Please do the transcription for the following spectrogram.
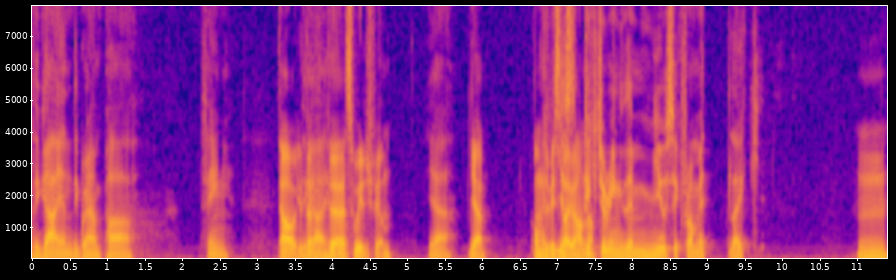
the guy and the grandpa thing. oh, the the, the who- Swedish film, Yeah. yeah, Om du like, visste just Johanna. picturing the music from it. Like Mm.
